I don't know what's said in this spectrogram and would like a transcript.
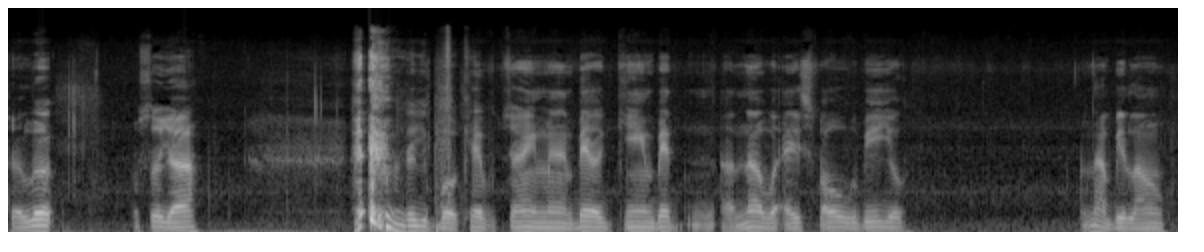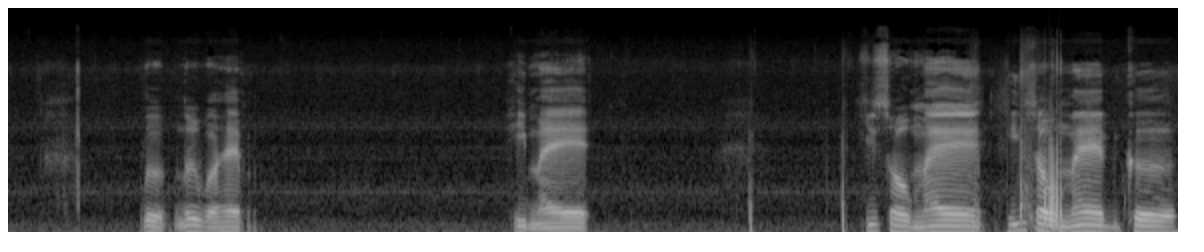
So look, what's up, y'all? this your boy Kevin James, man. Back again, back another Ace Fold video. Not be long. Look, look what happened. He mad. He's so mad. He's so mad because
